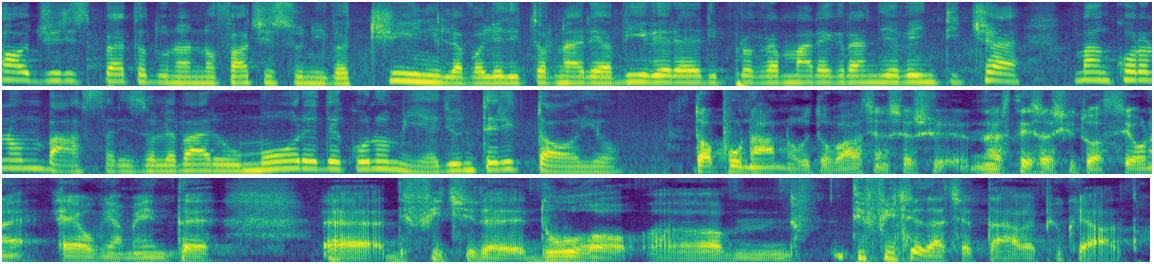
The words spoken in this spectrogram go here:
Oggi rispetto ad un anno fa ci sono i vaccini, la voglia di tornare a vivere e di programmare grandi eventi c'è, ma ancora non basta risollevare umore ed economia di un territorio. Dopo un anno ritrovarsi nella stessa situazione è ovviamente eh, difficile, duro, eh, difficile da accettare più che altro.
